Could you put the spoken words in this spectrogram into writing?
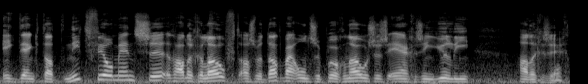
Ik denk dat niet veel mensen het hadden geloofd als we dat bij onze prognoses ergens in juli hadden gezegd.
